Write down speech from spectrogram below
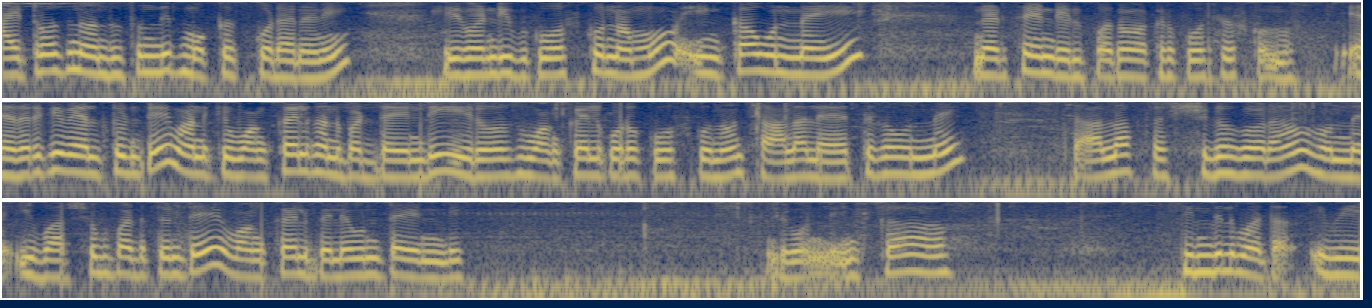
నైట్రోజన్ అందుతుంది మొక్కకు కూడానని. ఇదిగోండి ఇవి కోసుకున్నాము. ఇంకా ఉన్నాయి. నడిసేయండి వెళ్ళిపోదాం అక్కడ కోసేసుకుందాం. ఎదరికి వెళ్తుంటే మనకి వంకాయలు కనబడ్డాయండి. ఈరోజు వంకాయలు కూడా కోసుకుందాం. చాలా లేతగా ఉన్నాయి. చాలా ఫ్రెష్గా కూడా ఉన్నాయి. ఈ వర్షం పడుతుంటే వంకాయలు బెలే ఉంటాయండి. ఇదిగోండి ఇంకా పిందులమాట ఇవి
